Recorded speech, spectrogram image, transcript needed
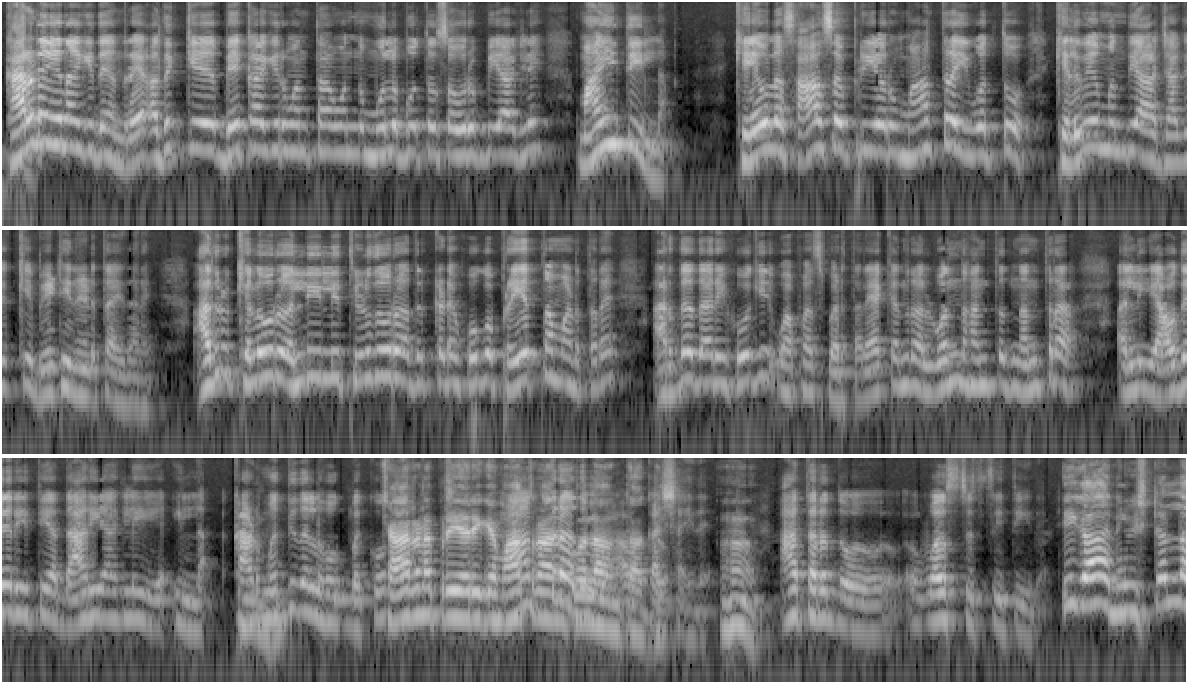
ಕಾರಣ ಏನಾಗಿದೆ ಅಂದ್ರೆ ಅದಕ್ಕೆ ಬೇಕಾಗಿರುವಂತಹ ಒಂದು ಮೂಲಭೂತ ಸೌಲಭ್ಯ ಆಗಲಿ ಮಾಹಿತಿ ಇಲ್ಲ. ಕೇವಲ ಸಾಹಸ ಪ್ರಿಯರು ಮಾತ್ರ ಇವತ್ತು ಕೆಲವೇ ಮಂದಿ ಆ ಜಾಗಕ್ಕೆ ಭೇಟಿ ನೀಡ್ತಾ ಇದ್ದಾರೆ. ಆದರೂ ಕೆಲವರು ಅಲ್ಲಿ ಇಲ್ಲಿ ತಿಳಿದವರು ಅದ್ರ ಕಡೆ ಹೋಗೋ ಪ್ರಯತ್ನ ಮಾಡ್ತಾರೆ ಅರ್ಧ ದಾರಿ ಹೋಗಿ ವಾಪಸ್ ಬರ್ತಾರೆ. ಯಾಕಂದ್ರೆ ಅಲ್ಲಿ ಒಂದು ಹಂತದ ನಂತರ ಅಲ್ಲಿ ಯಾವುದೇ ರೀತಿಯ ದಾರಿ ಆಗಲಿ ಇಲ್ಲ. ಕಾಡು ಮಧ್ಯದಲ್ಲಿ ಹೋಗ್ಬೇಕು. ಚಾರಣ ಪ್ರಿಯರಿಗೆ ಮಾತ್ರ ಅವಕಾಶ ಇದೆ. ಆ ತರದ್ದು ವಸ್ತುಸ್ಥಿತಿ ಇದೆ. ಈಗ ನೀವು ಇಷ್ಟೆಲ್ಲ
